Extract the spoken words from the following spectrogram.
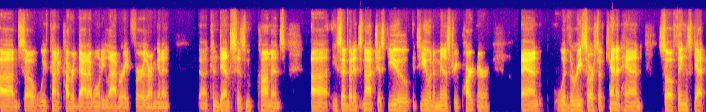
Um, so we've kind of covered that. I won't elaborate further. I'm going to uh, condense his comments. Uh, he said, but it's not just you, it's you and a ministry partner. And with the resource of Ken at hand, so if things get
